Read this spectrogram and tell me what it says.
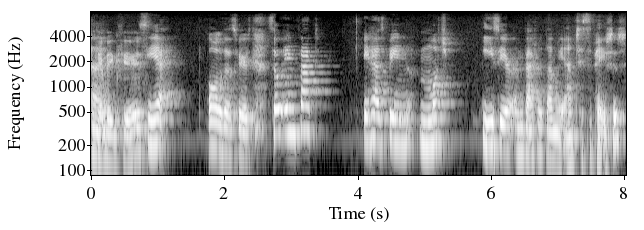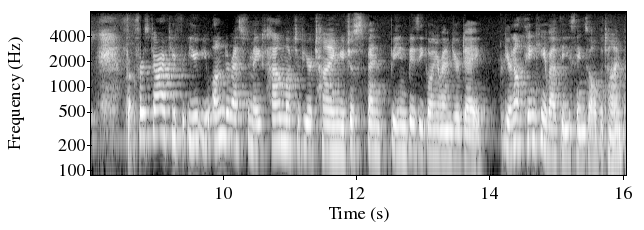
Uh, big fears. Yeah, all of those fears. So, in fact, it has been much easier and better than we anticipated. For, for a start, you, you, you underestimate how much of your time you just spent being busy going around your day. You're not thinking about these things all the time.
